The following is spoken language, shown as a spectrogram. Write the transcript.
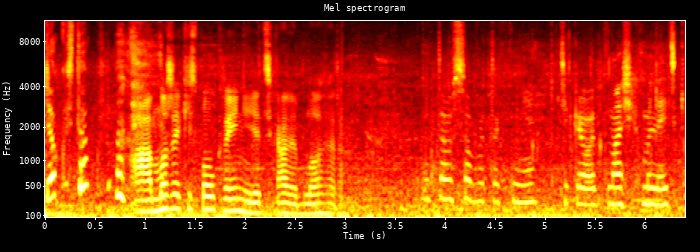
Якось так. А може якісь по Україні є цікаві блогери? Ну, Та особо так ні. Тільки от наші хмельницькі.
